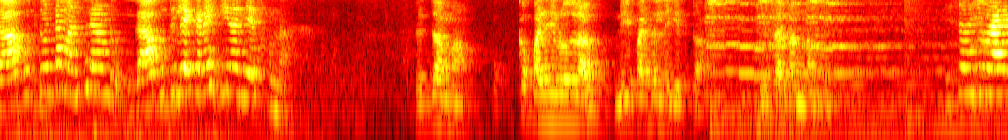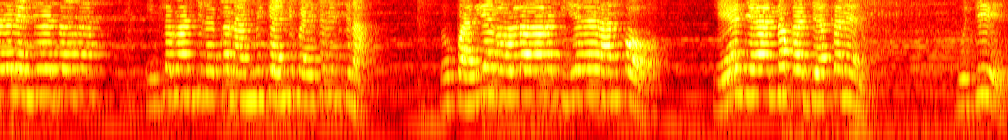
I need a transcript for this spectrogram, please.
గా బుద్ధి ఉంటే మంచిగా ఉండు. గా బుద్ధి లేకనే గీనం చేసుకున్నా. పెద్దమ్మ ఒక్క పదిహేను రోజులు ఆగు. నీ పైసలు నీకు ఇస్తా. ఈసారి నన్ను నమ్ము. ఇటువంటి వాయిదాలు ఎన్ని పెడతావురా? ఇంట్లో మనిషి లెక్క నమ్మికి అన్ని పైసలు ఇచ్చిన? నువ్వు పదిహేను రోజుల వరకు ఇయ్యలేదు అనుకో? ఏం చేయాలనో అది చేస్తా నేను. బుజ్జి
